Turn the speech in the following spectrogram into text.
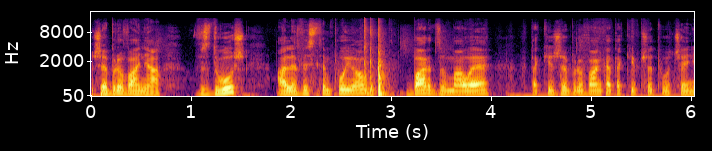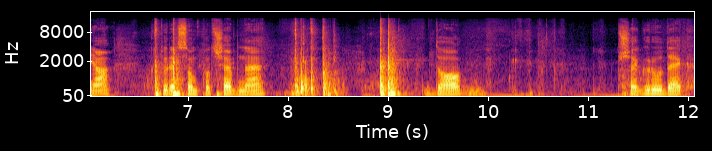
żebrowania wzdłuż, ale występują bardzo małe takie żebrowanka, takie przetłoczenia, które są potrzebne do przegródek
